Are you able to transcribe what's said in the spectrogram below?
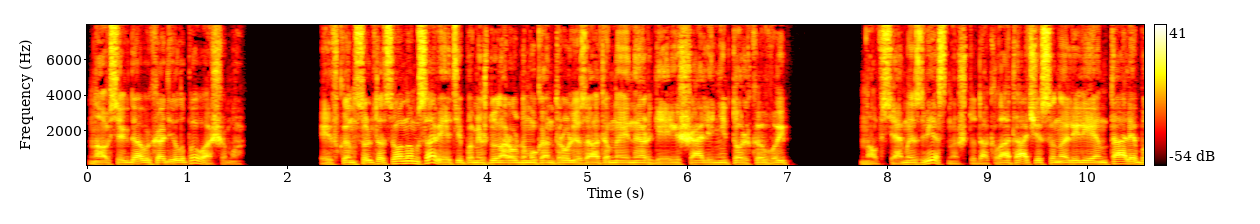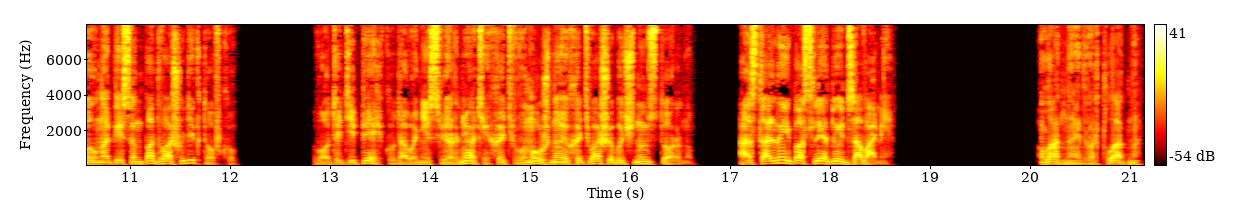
«Но всегда выходило по-вашему. И в консультационном совете по международному контролю за атомной энергией решали не только вы. Но всем известно, что доклад Ачесона Лилиенталя был написан под вашу диктовку. Вот и теперь, куда вы не свернете, хоть в нужную, хоть в ошибочную сторону. Остальные последуют за вами». «Ладно, Эдвард, ладно.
